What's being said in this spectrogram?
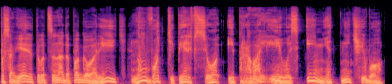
посоветоваться надо, поговорить. Ну вот теперь все и провалилось, и нет ничего,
